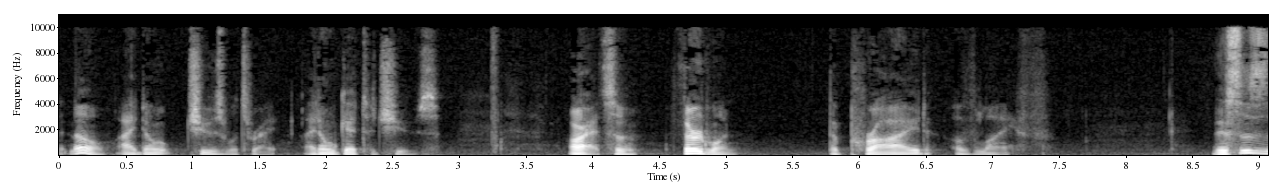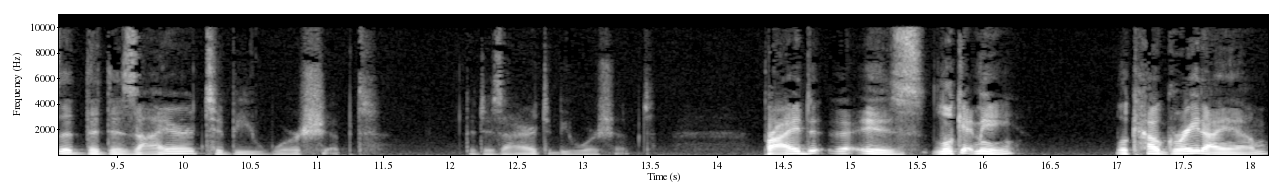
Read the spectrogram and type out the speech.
that no, I don't choose what's right. I don't get to choose. All right, so third one the pride of life. This is the, the desire to be worshiped. The desire to be worshiped. Pride is look at me, look how great I am,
